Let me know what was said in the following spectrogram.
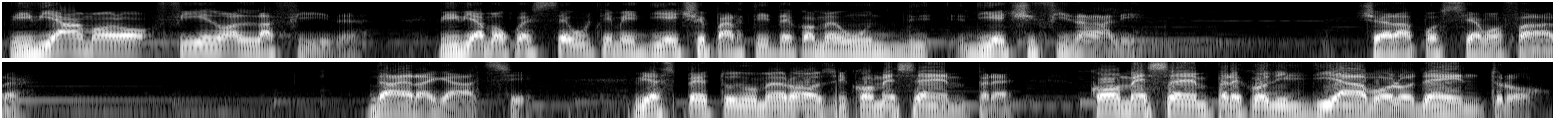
Viviamolo fino alla fine. Viviamo queste ultime 10 partite come un 10 finali. Ce la possiamo fare. Dai ragazzi, vi aspetto numerosi come sempre, come sempre con il diavolo dentro.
